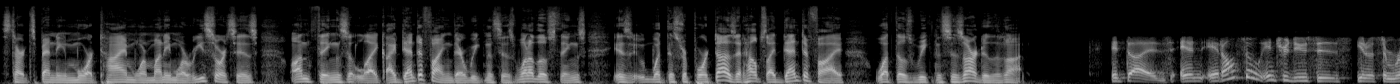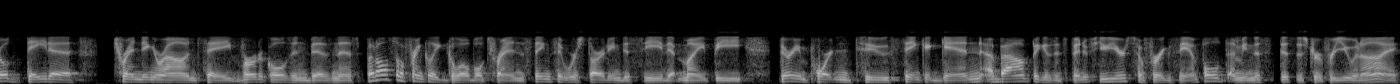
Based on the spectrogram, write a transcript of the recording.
start spending more time, more money, more resources on things like identifying their weaknesses. One of those things is what this report does. It helps identify what those weaknesses are, do they not? It does. And it also introduces, you know, some real data trending around, say, verticals in business, but also, frankly, global trends, things that we're starting to see that might be very important to think again about because it's been a few years. So, for example, I mean, this this is true for you and I.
